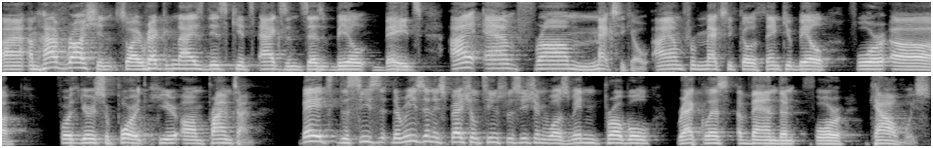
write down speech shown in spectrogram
Uh, I'm half Russian, so I recognize this kid's accent, says Bill Bates. I am from Mexico. I am from Mexico. Thank you, Bill, for uh, for your support here on Primetime. Bates, the, season, the reason his special teams position was made Pro Bowl, reckless abandon for Cowboys.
